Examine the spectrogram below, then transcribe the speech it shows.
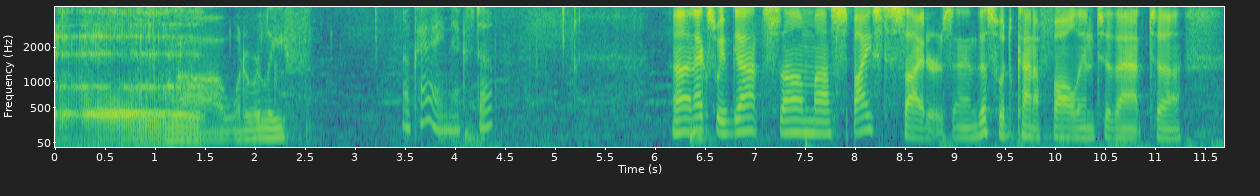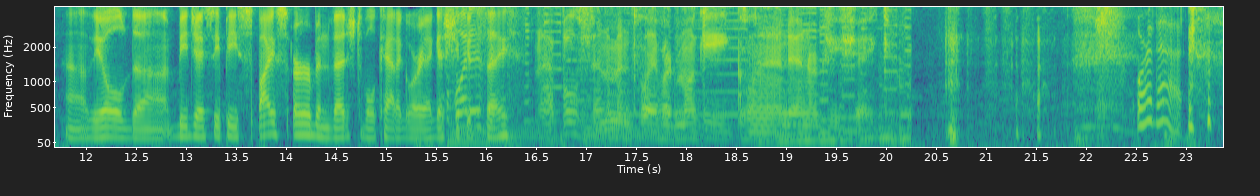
Oh, what a relief. okay next up Uh, next, we've got some uh, spiced ciders, and this would kind of fall into that uh, uh, the old uh, BJCP spice, herb, and vegetable category, I guess you What could is say. it? Apple cinnamon flavored monkey gland energy shake. or that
